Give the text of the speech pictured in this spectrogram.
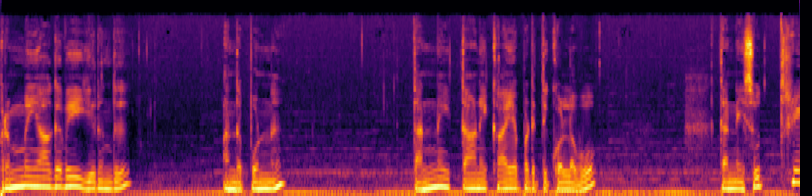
பிரம்மையாகவே இருந்து அந்த பொண்ணு தன்னை தானே காயப்படுத்தி கொள்ளவோ தன்னை சுற்றி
